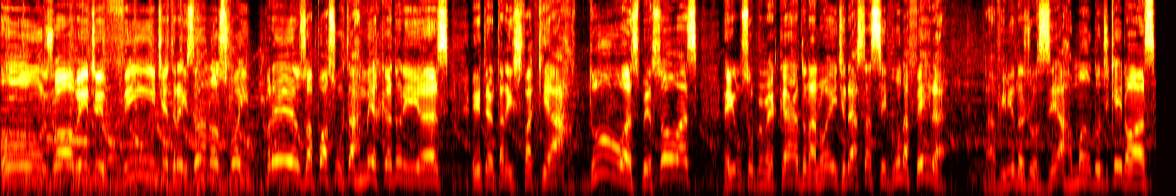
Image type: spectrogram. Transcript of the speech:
Um jovem de 23 anos foi preso após furtar mercadorias e tentar esfaquear duas pessoas em um supermercado na noite desta segunda-feira, na Avenida José Armando de Queiroz,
